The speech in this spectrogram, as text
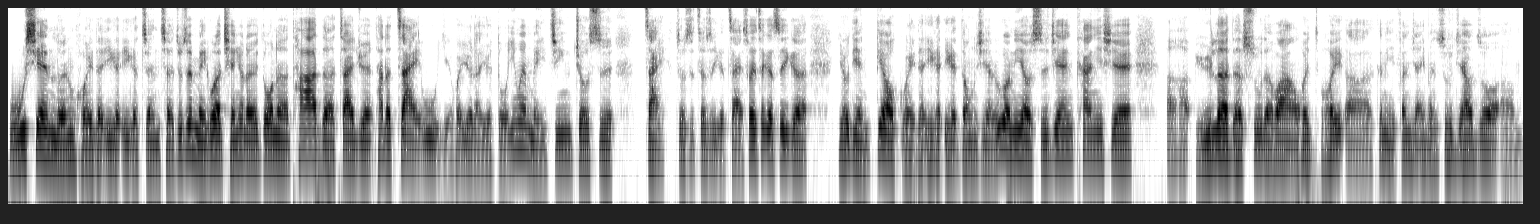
无限轮回的一个一个政策，就是美国的钱越来越多呢，它的债券、它的债务也会越来越多，因为美金就是债，就是这是一个债，所以这个是一个有点吊诡的一个一个东西如果你有时间看一些呃娱乐的书的话，我会我会呃跟你分享一本书，叫做嗯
